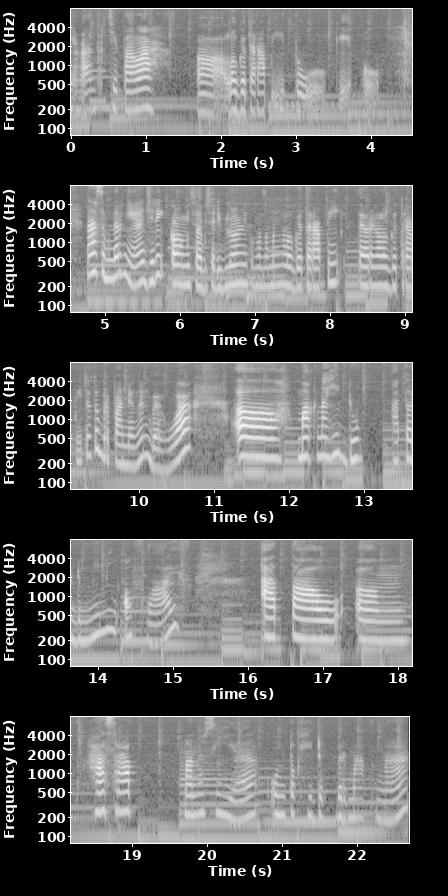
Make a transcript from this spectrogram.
yang kan terciptalah uh, logoterapi itu gitu. Nah sebenarnya jadi kalau misal bisa dibilang nih teman-teman logoterapi teori logoterapi itu tuh berpandangan bahwa uh, makna hidup atau the meaning of life atau um, hasrat manusia untuk hidup bermakna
